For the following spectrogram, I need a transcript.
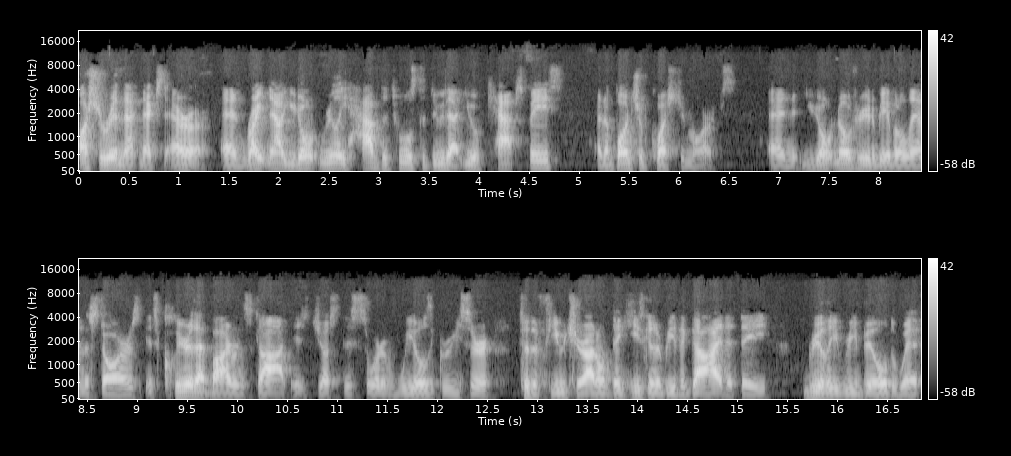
usher in that next era. And right now, you don't really have the tools to do that. You have cap space and a bunch of question marks. And you don't know if you're going to be able to land the stars. It's clear that Byron Scott is just this sort of wheels greaser to the future. I don't think he's going to be the guy that they really rebuild with.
